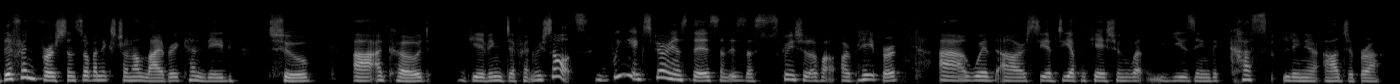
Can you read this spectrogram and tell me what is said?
different versions of an external library can lead to uh, a code giving different results. We experienced this, and this is a screenshot of our, our paper uh, with our CFD application using the CUSP linear algebra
